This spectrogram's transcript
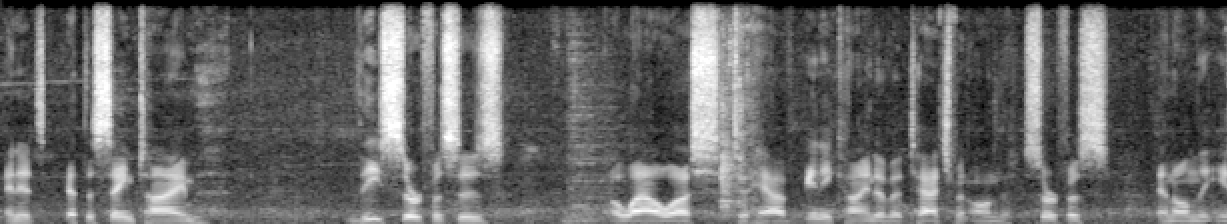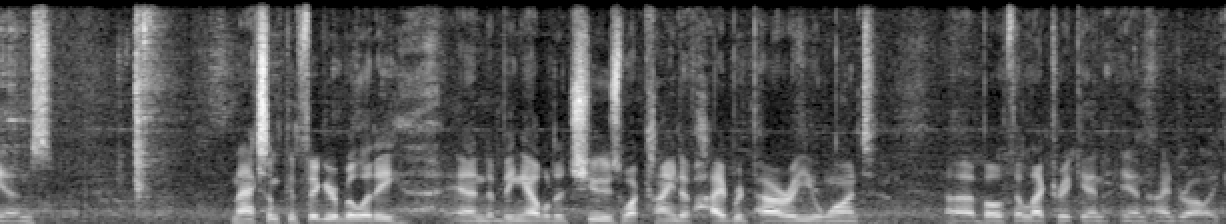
And it's at the same time, these surfaces allow us to have any kind of attachment on the surface and on the ends. Maximum configurability, and being able to choose what kind of hybrid power you want, uh, both electric and, and hydraulic.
